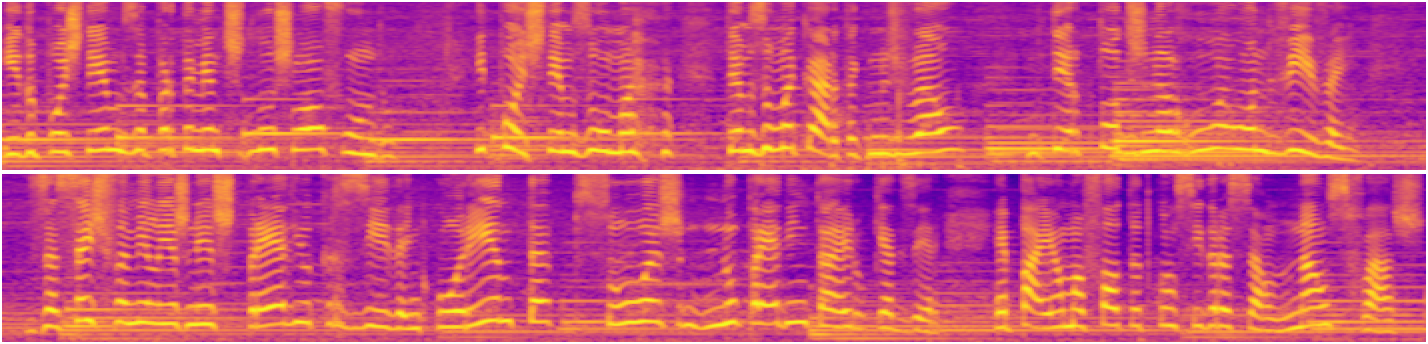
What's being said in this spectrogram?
e depois temos apartamentos de luxo lá ao fundo. E depois temos uma, temos uma carta que nos vão meter todos na rua onde vivem 16 famílias neste prédio que residem 40 pessoas no prédio inteiro. Quer dizer, epá, é uma falta de consideração, não se faz.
